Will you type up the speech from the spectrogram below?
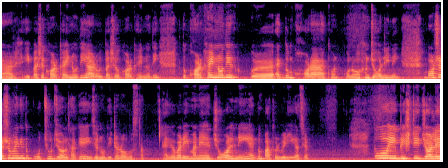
আর এই পাশে খড়খাই নদী আর ওই পাশেও খড়খাই নদী। তো খড়খাই নদীর একদম খরা এখন, কোনো জলই নেই। বর্ষার সময় কিন্তু প্রচুর জল থাকে, এই যে নদীটার অবস্থা। একেবারেই মানে জল নেই, একদম পাথর বেরিয়ে গেছে। তো এই বৃষ্টির জলে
